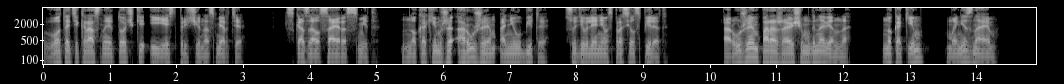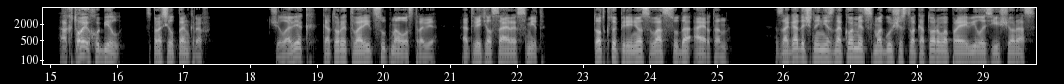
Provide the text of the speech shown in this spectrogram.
«Вот эти красные точки и есть причина смерти», — сказал Сайрос Смит. «Но каким же оружием они убиты?» — с удивлением спросил Спилет. «Оружием, поражающим мгновенно. Но каким, мы не знаем». «А кто их убил?» — спросил Пенкроф. «Человек, который творит суд на острове», — ответил Сайрес Смит. «Тот, кто перенес вас сюда, Айртон. Загадочный незнакомец, могущество которого проявилось еще раз.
